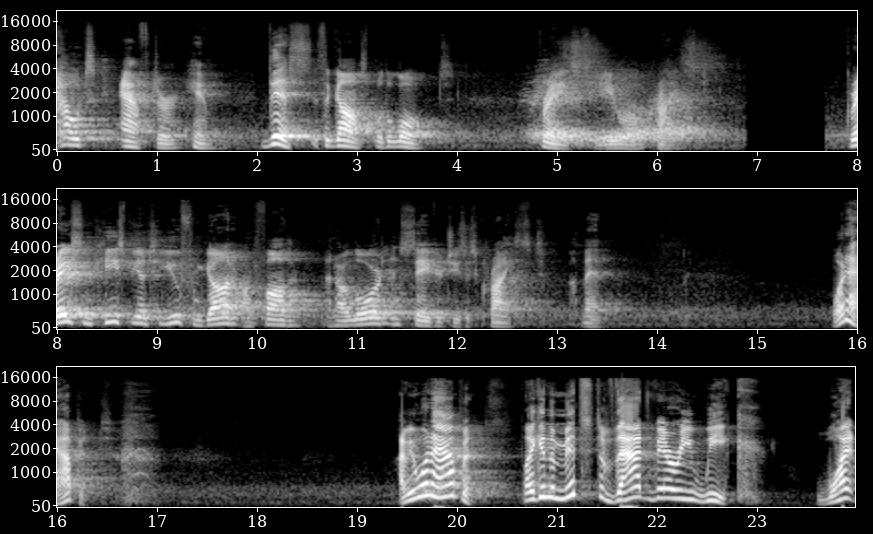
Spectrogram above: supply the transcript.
out after him. This is the gospel of the Lord. Praise to you, O Christ. Grace and peace be unto you from God our Father and our Lord and Savior Jesus Christ. Amen. What happened? I mean, what happened? Like in the midst of that very week, what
